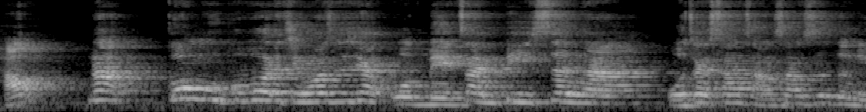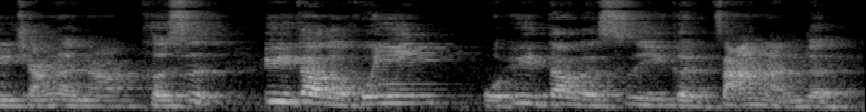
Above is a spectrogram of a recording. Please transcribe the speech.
好，那攻无不破的情况之下，我每战必胜啊！我在商场上是个女强人啊，可是遇到的婚姻，我遇到的是一个渣男的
